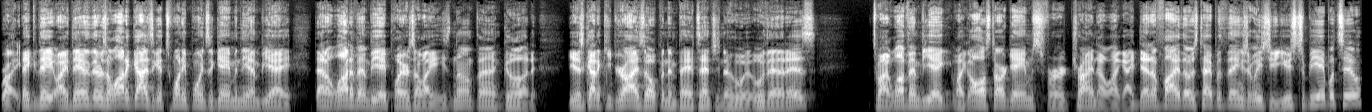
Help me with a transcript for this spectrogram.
Right. They, they, like, there's a lot of guys that get 20 points a game in the NBA that a lot of NBA players are like, he's not that good. You just got to keep your eyes open and pay attention to who, who that is. That's why I love NBA, like All Star games, for trying to like identify those type of things, or at least you used to be able to.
